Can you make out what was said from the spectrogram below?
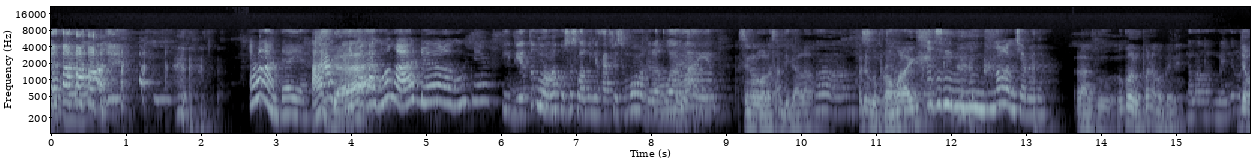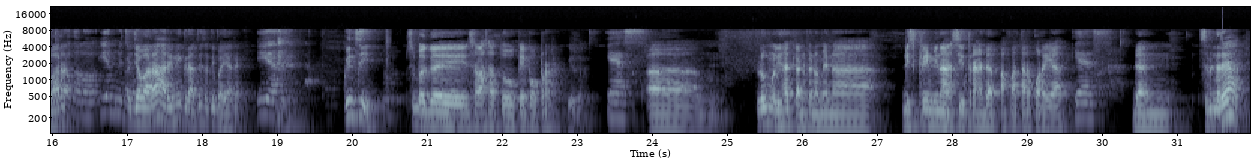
emang ada ya di Ada. kota gue nggak ada lagunya Ih, dia tuh malah khusus lagunya KFC semua ada lagu yang lain Single Wallace Anti Galau. Heeh. Aduh gue promo lagi. Hmm, emang lagu siapa itu Lagu. Oh, gue lupa nama bandnya. nama bandnya lupa Jawara. kalau iya Jawara hari ini gratis nanti bayar ya. iya Quincy sebagai salah satu K-popper gitu. yes Em, lu melihat kan fenomena diskriminasi terhadap avatar Korea yes dan sebenarnya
